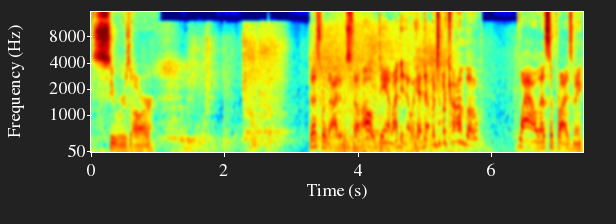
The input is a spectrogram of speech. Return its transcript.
sewers are. That's where the items fell. Oh, damn, I didn't know he had that much of a combo. Wow, that surprised me.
